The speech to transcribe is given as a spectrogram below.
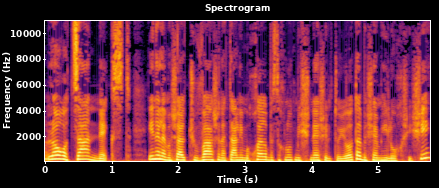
לא רוצה, next. הנה למשל תשובה שנתן לי מוכר בסוכנות משנה של טויוטה בשם הילוך שישי,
